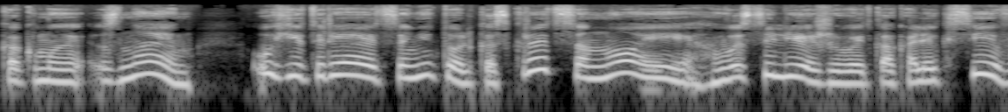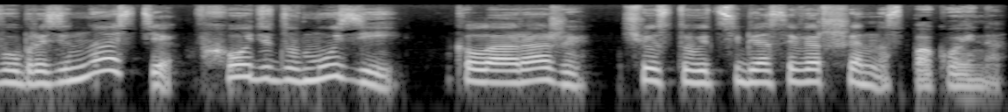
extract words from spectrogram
как мы знаем, ухитряется не только скрыться, но и выслеживает, как Алексей в образе Насти входит в музей. Клара же чувствует себя совершенно спокойно.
